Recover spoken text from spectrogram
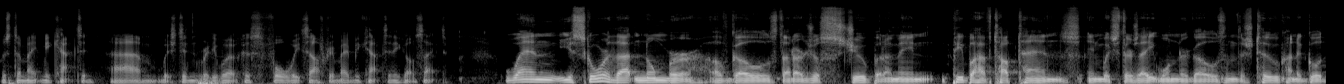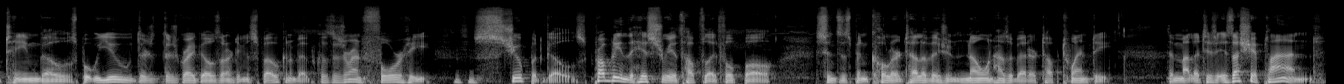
was to make me captain, um, which didn't really work because four weeks after he made me captain, he got sacked. When you score that number of goals that are just stupid, I mean, people have top tens in which there's eight wonder goals and there's two kind of good team goals. But with you, there's there's great goals that aren't even spoken about because there's around forty stupid goals. Probably in the history of top flight football, since it's been colour television, no one has a better top twenty than Matt Le Tissier. Is that shit planned?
